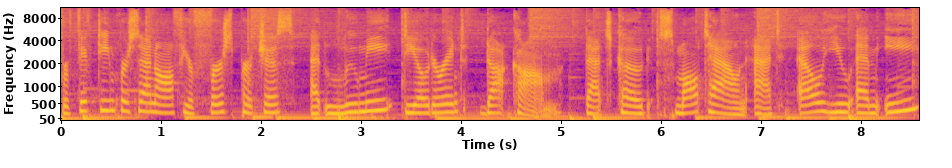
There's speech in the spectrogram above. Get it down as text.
for 15% off your first purchase at lumedeodorant.com. That's code SMALLTOWN at L U M E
